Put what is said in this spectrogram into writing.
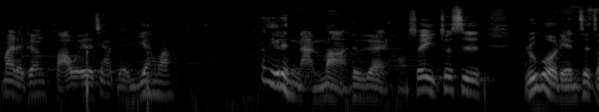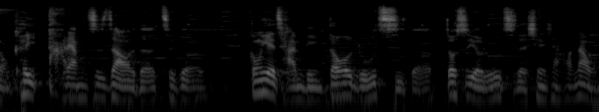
卖的跟华为的价格一样吗？那是有点难嘛，对不对？所以就是如果连这种可以大量制造的这个工业产品都如此的，都是有如此的现象的话，那我们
